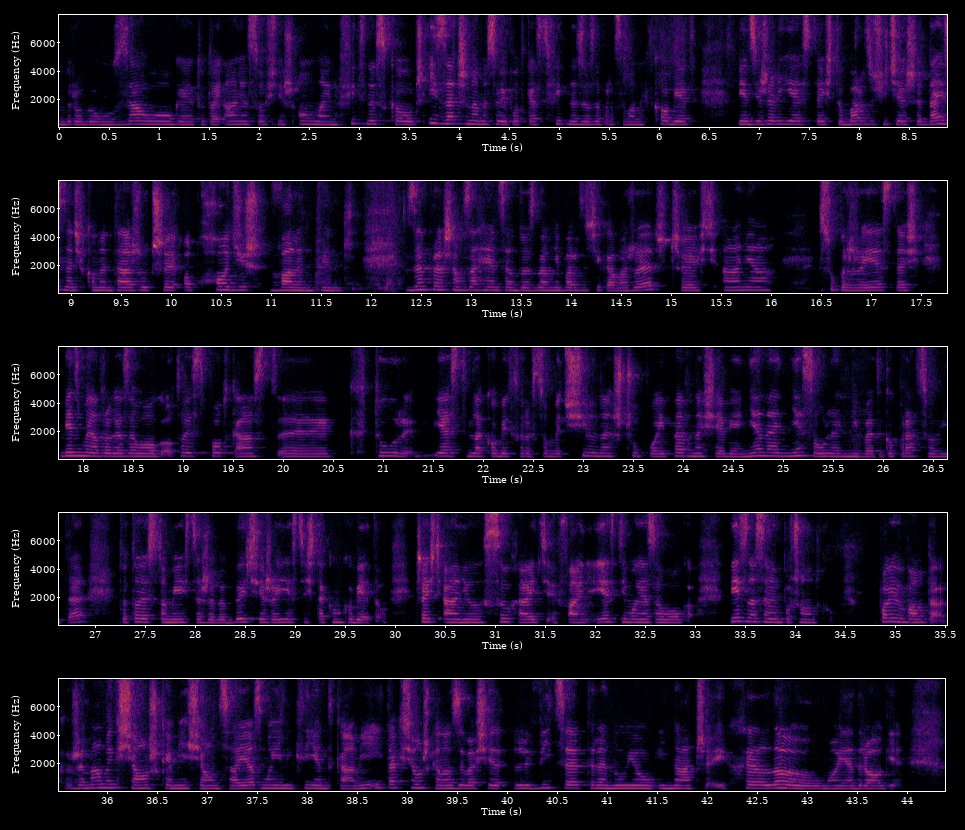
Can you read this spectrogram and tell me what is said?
Drogą załogę. Tutaj Ania Sośnierz, online fitness coach i zaczynamy sobie podcast Fitness dla zapracowanych kobiet. Więc jeżeli jesteś, to bardzo się cieszę. Daj znać w komentarzu, czy obchodzisz walentynki. Zapraszam, zachęcam, to jest dla mnie bardzo ciekawa rzecz. Cześć Ania, super, że jesteś. Więc moja droga załogo, to jest podcast, y, który jest dla kobiet, które chcą być silne, szczupłe i pewne siebie, nie, nie są leniwe, tylko pracowite, to to jest to miejsce, żeby być, jeżeli jesteś taką kobietą. Cześć Aniu, słuchajcie, fajnie, jest i moja załoga. Więc na samym początku powiem Wam tak, że mamy książkę miesiąca, ja z moimi klientkami i ta książka nazywa się Lwice trenują inaczej. Hello, moje drogie.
